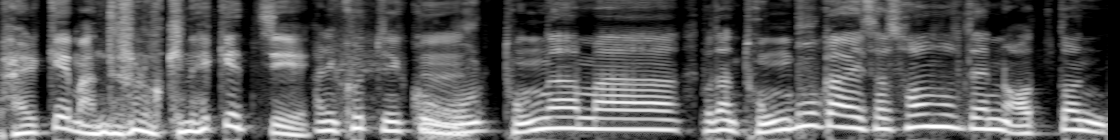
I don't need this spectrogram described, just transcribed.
밝게 만들어 놓긴 했겠지. 아니 그것도 있고 네. 우- 동남아보단 동북아에서 선호되는 어떤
